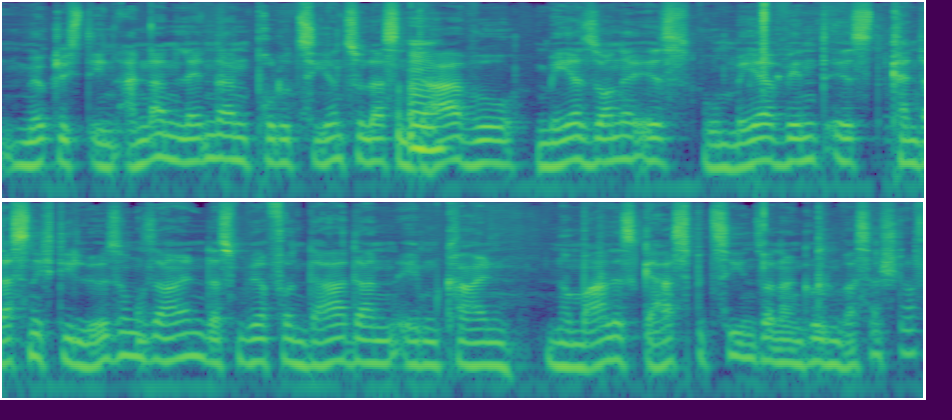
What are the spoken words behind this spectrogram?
möglichst in anderen Ländern produzieren zu lassen. Mhm. Da, wo mehr Sonne ist, wo mehr Wind ist. Kann das nicht die Lösung sein, dass wir von da dann eben kein normales Gas beziehen, sondern grünen Wasserstoff?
